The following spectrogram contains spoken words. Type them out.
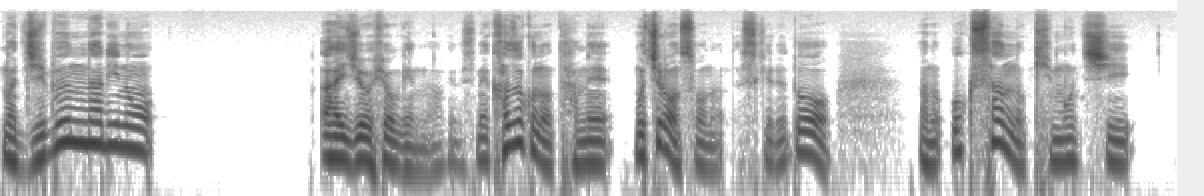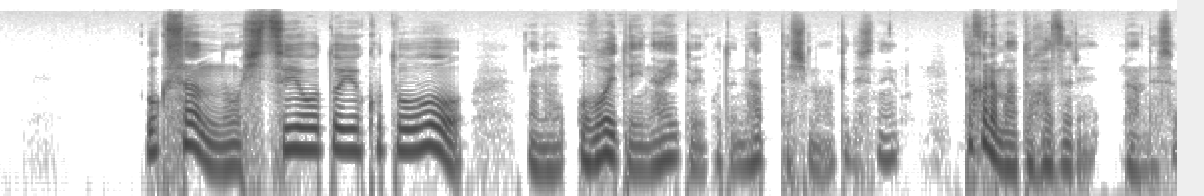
まあ、自分なりの愛情表現なわけですね家族のためもちろんそうなんですけれどあの奥さんの気持ち奥さんの必要ということをあの覚えていないということになってしまうわけですね。だから的外れなんです。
